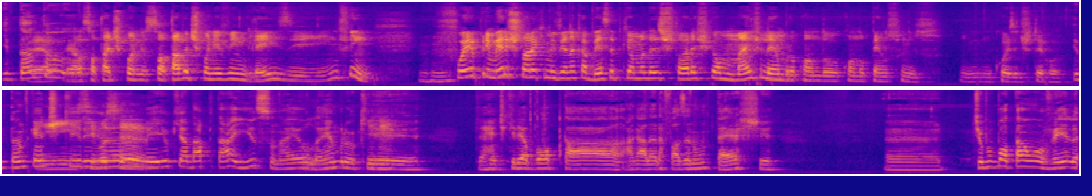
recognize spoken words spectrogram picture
e tanto. É, ela só, tá disponível, só tava disponível em inglês e, enfim. Uhum. Foi a primeira história que me veio na cabeça porque é uma das histórias que eu mais lembro quando, quando penso nisso em coisa de terror. E tanto que a gente e queria você... meio que adaptar isso, né? Eu uhum. lembro que, uhum. que a gente queria botar a galera fazendo um teste. É, tipo, botar uma ovelha,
